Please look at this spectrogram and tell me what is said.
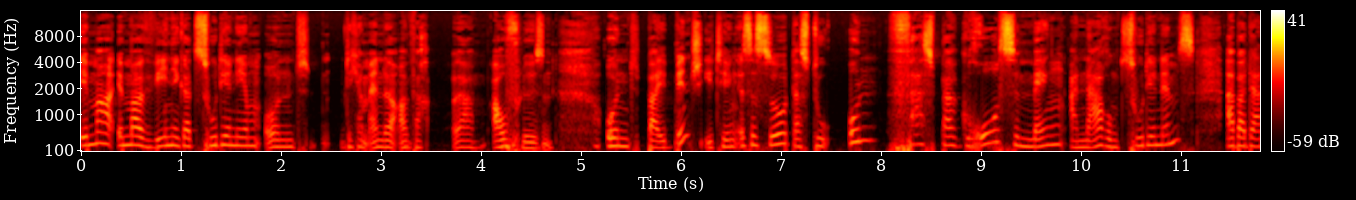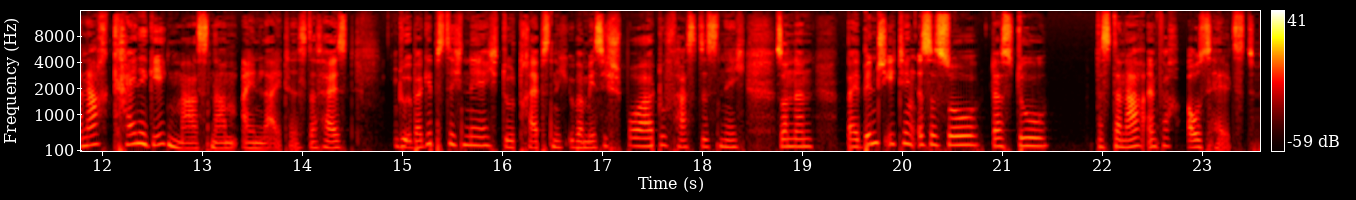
immer, immer weniger zu dir nehmen und dich am Ende einfach ja, auflösen. Und bei Binge-Eating ist es so, dass du unfassbar große Mengen an Nahrung zu dir nimmst, aber danach keine Gegenmaßnahmen einleitest. Das heißt, du übergibst dich nicht, du treibst nicht übermäßig Sport, du fastest nicht, sondern bei Binge-Eating ist es so, dass du das danach einfach aushältst.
